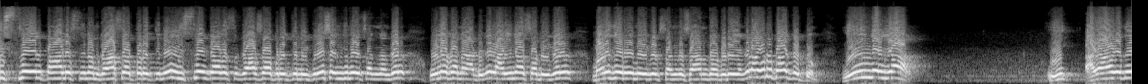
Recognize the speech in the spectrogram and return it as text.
இஸ்ரேல் பாலஸ்தீனம் காசா பிரச்சனை இஸ்ரேல் காலஸ் காசா பிரச்சனைக்கு செஞ்சிலுவை சங்கங்கள் உலக நாடுகள் ஐநா சபைகள் மனித உரிமைகள் சங்க சார்ந்த விடயங்கள் அவர் பார்க்கட்டும். நீங்கள் யார்? அதாவது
